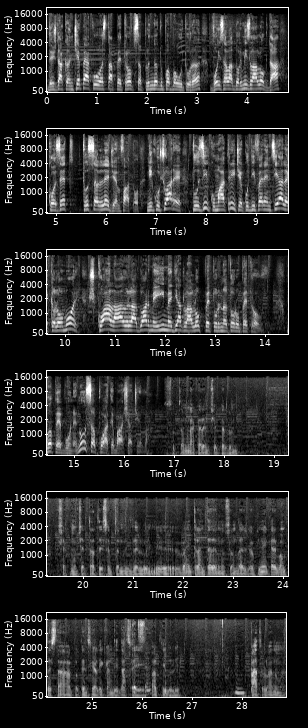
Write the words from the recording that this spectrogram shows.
Deci dacă începea cu ăsta Petrov să plângă după băutură Voi să-l adormiți la loc, da? Cozet, tu să-l lege în fato. Nicușoare, tu zi cu matrice, cu diferențiale, că omori. Școala îl adoarme imediat la loc pe turnătorul Petrov. Bă, pe bune, nu se poate, bă, așa ceva. Săptămâna care începe luni, așa cum încep toate săptămânile luni, va intra în teren un sondaj de opinie care vom testa potențialii candidați ai Cât sunt? partidului. Patru la număr.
